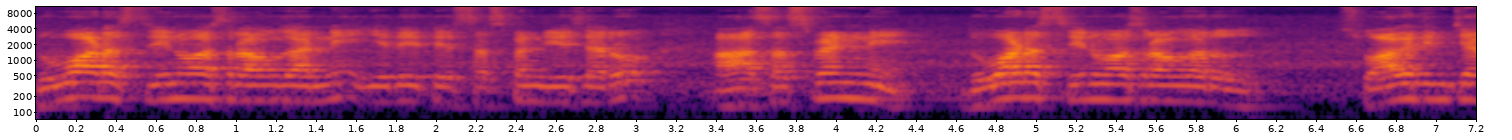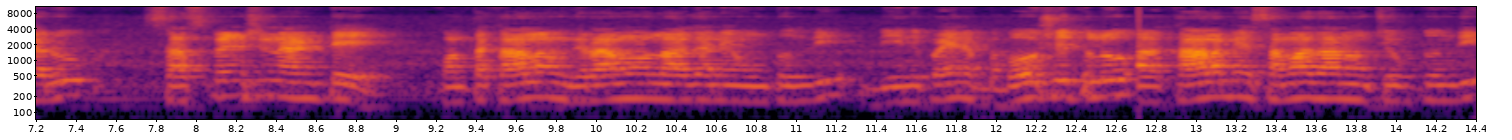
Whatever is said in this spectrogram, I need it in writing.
దువ్వాడ శ్రీనివాసరావు గారిని ఏదైతే సస్పెండ్ చేశారో ఆ సస్పెండ్ని దువ్వాడ శ్రీనివాసరావు గారు స్వాగతించారు. సస్పెన్షన్ అంటే కొంతకాలం విరామం లాగానే ఉంటుంది. దీనిపైన భవిష్యత్తులో ఆ కాలమే సమాధానం చెబుతుంది.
